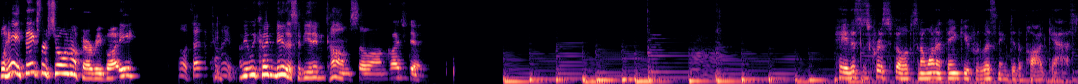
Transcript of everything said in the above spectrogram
Well, hey, thanks for showing up, everybody. Oh, it's that time. I mean, we couldn't do this if you didn't come, so I'm glad you did. Hey, this is Chris Phillips, and I want to thank you for listening to the podcast.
